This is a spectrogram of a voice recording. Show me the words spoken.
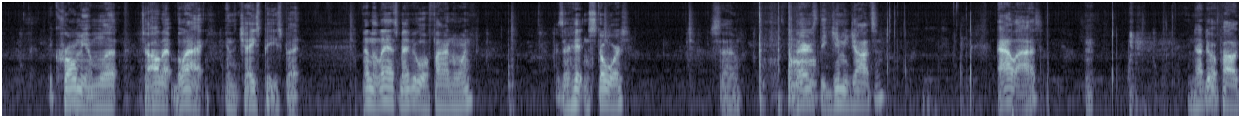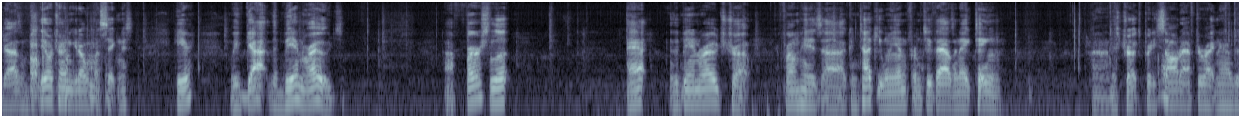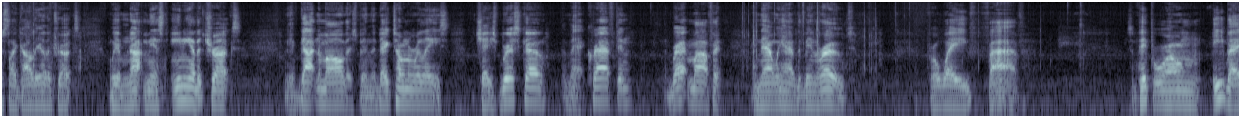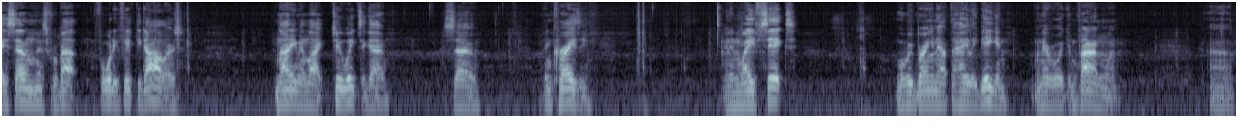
the chromium look to all that black in the chase piece, but nonetheless, maybe we'll find one because they're hitting stores. So there's the Jimmie Johnson Allies. And I do apologize. I'm still trying to get over my sickness. Here we've got the Ben Rhodes. Our first look at the Ben Rhodes truck from his uh, Kentucky win from 2018. This truck's pretty sought after right now, just like all the other trucks. We have not missed any of the trucks. We have gotten them all. There's been the Daytona release, the Chase Briscoe, the Matt Crafton, the Brett Moffitt, and now we have the Ben Rhodes for Wave 5. Some people were on eBay selling this for about 40 $50 not even like two weeks ago. So, been crazy. And in wave six, we'll be bringing out the Hailie Deegan whenever we can find one. Uh,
